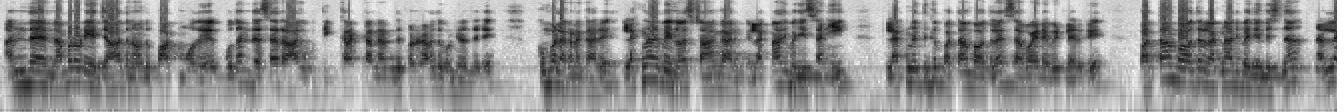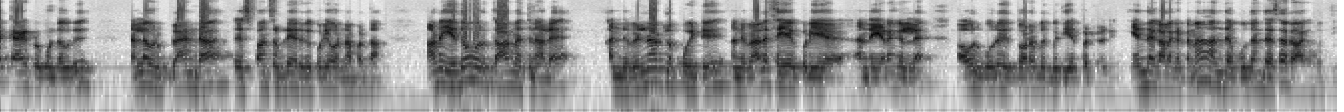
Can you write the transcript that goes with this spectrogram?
அந்த நபருடைய ஜாதனை வந்து பார்க்கும்போது புதன் தசை ராகு புத்தி கரெக்டா நடந்து கொண்டு- நடந்து கொண்டிருந்தது. கும்ப லக்னக்காரு லக்னாதிபதி நல்லா ஸ்ட்ராங்கா இருக்கு. லக்னாதிபதி சனி லக்னத்துக்கு பத்தாம் பாவத்துல செவ்வாயோட வீட்டுல இருக்கு. பத்தாம் பாவத்துல லக்னாதிபதி இருந்துச்சுன்னா நல்ல கேரக்டர் கொண்டவர் நல்ல ஒரு பிளான்டா ரெஸ்பான்சிபிலிட்டியா இருக்கக்கூடிய ஒரு நபர் தான் ஆனா ஏதோ ஒரு காரணத்தினால அந்த வெளிநாட்டில் போயிட்டு அந்த வேலை செய்யக்கூடிய அந்த இடங்கள்ல அவருக்கு ஒரு தொடர்பு பத்தி ஏற்பட்டிருக்கு. எந்த காலகட்டம்னா அந்த புதன் தசை ராகுபத்தி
